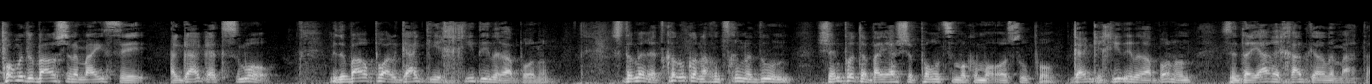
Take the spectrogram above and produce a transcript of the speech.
פה מדובר שלמייסה, הגג עצמו, מדובר פה על גג יחידי לרבונון. זאת אומרת, קודם כל אנחנו צריכים לדון שאין פה את הבעיה שפורץ כמו אוסו פה, גג יחידי לרבונון זה דייר אחד גר למטה.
